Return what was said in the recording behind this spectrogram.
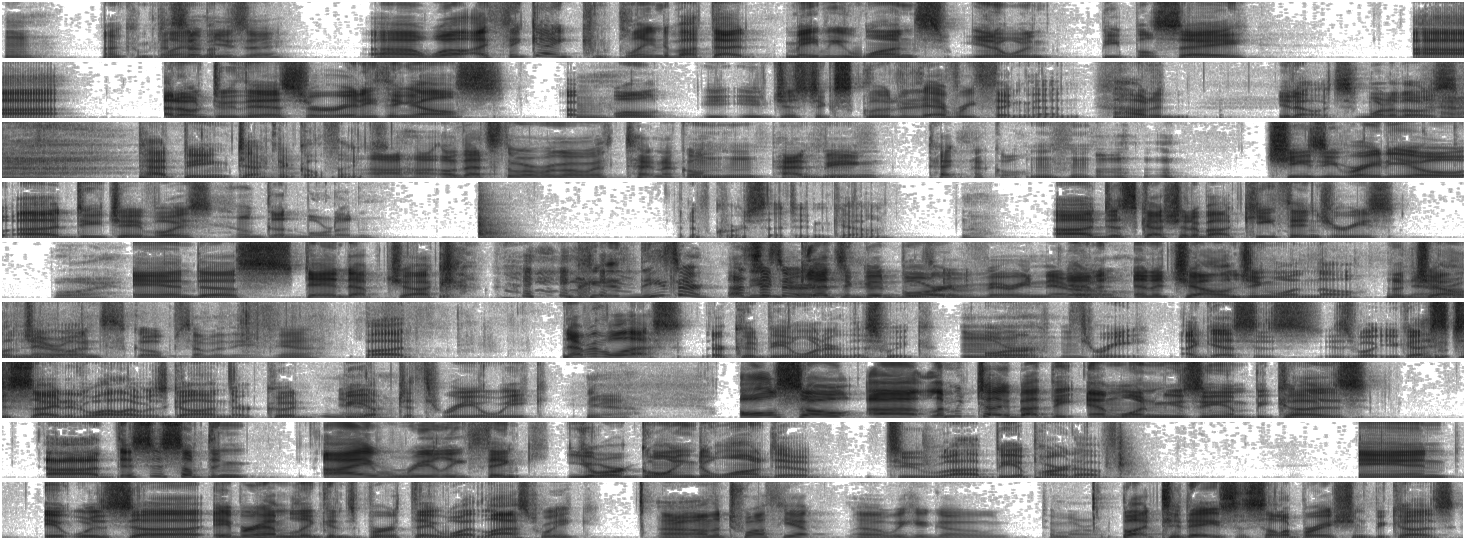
Hmm. I That's complain something about. you say? Uh, well, I think I complained about that maybe once. You know, when people say, uh, "I don't do this or anything else," uh, Hmm. well, you, you just excluded everything. Then how did you know? It's one of those Pat being technical things. Uh huh. Oh, that's the word we're going with? Technical? Mhm, Pat mhm. being technical. Mhm. Cheesy radio uh, DJ voice, Oh, good morning. and of course that didn't count. No. Uh, discussion about Keith injuries Boy. and uh, stand up, Chuck. these are That's these a are, that's a good board. very narrow. and, and a challenging one though. A narrow, challenging narrow one. in scope. Some of these, yeah. but nevertheless, there could be a winner this week or Mhm. three. I guess is is what you guys decided while I was gone. There could be up to three a week. Yeah. Also, uh, let me tell you about the M1 Museum because uh, this is something I really think you're going to want to to uh, be a part of. And it was uh, Abraham Lincoln's birthday. What last week? Uh, on the 12th, yep. A week ago tomorrow. But today's a celebration because,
